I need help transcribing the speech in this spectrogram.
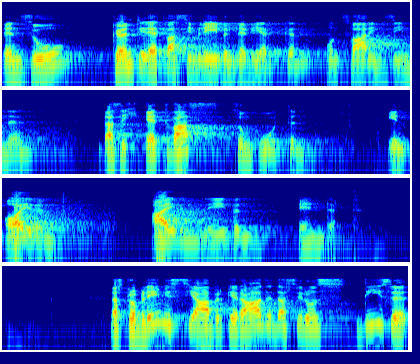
denn so könnt ihr etwas im Leben bewirken, und zwar im Sinne, dass sich etwas zum Guten in eurem eigenen Leben ändert. Das Problem ist ja aber gerade, dass wir uns diese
